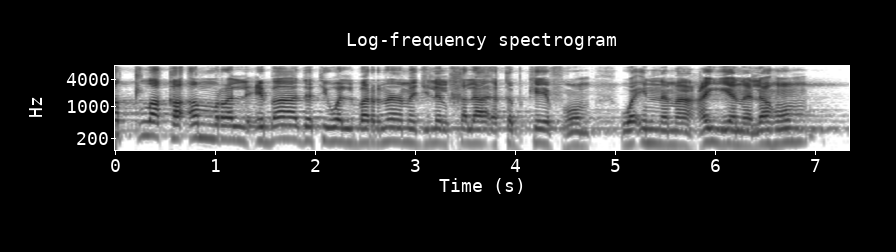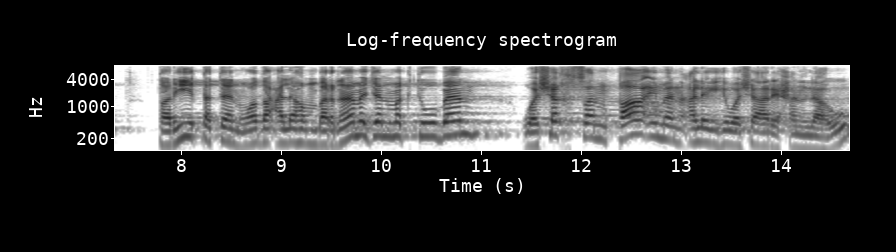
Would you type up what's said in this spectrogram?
أطلق أمر العبادة والبرنامج للخلائق بكيفهم وإنما عين لهم طريقة وضع لهم برنامجا مكتوبا وشخصا قائما عليه وشارحا له.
